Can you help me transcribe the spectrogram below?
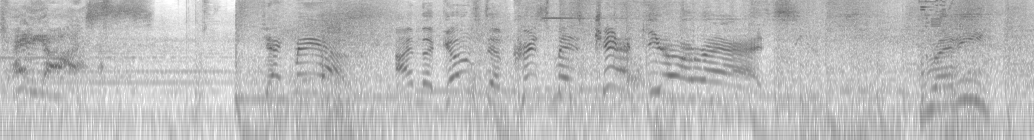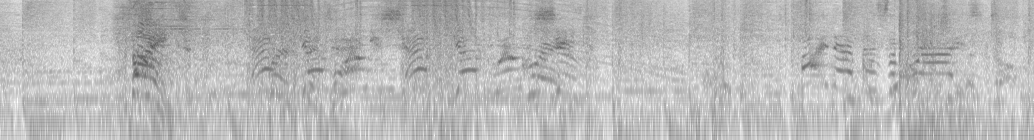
chaos! Check me out! I'm the ghost of Christmas Kick your ass! Ready? Fight! First attack! Half-Gut will Great. shoot! Pineapple surprise!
